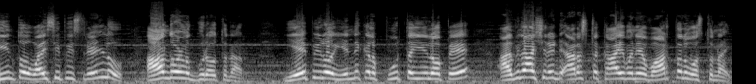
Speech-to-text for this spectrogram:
దీంతో వైసీపీ శ్రేణులు ఆందోళనకు గురవుతున్నారు. ఏపీలో ఎన్నికలు పూర్తయ్యేలోపే అవినాష్ రెడ్డి అరెస్ట్ ఖాయమనే వార్తలు వస్తున్నాయి.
